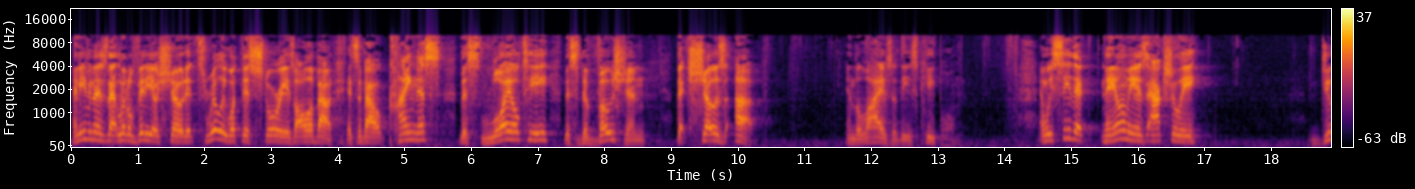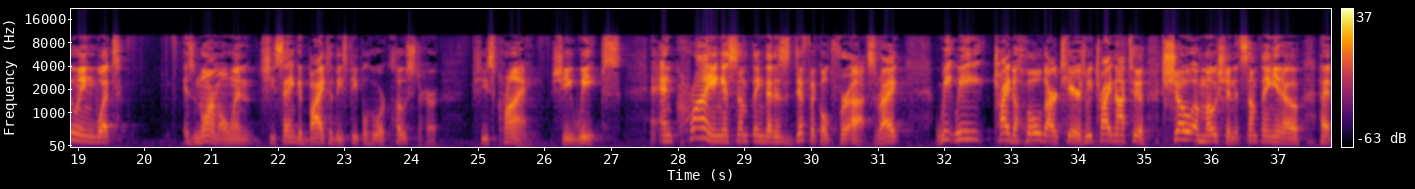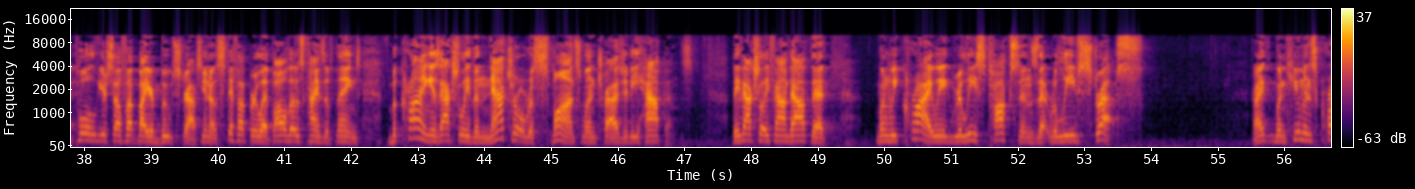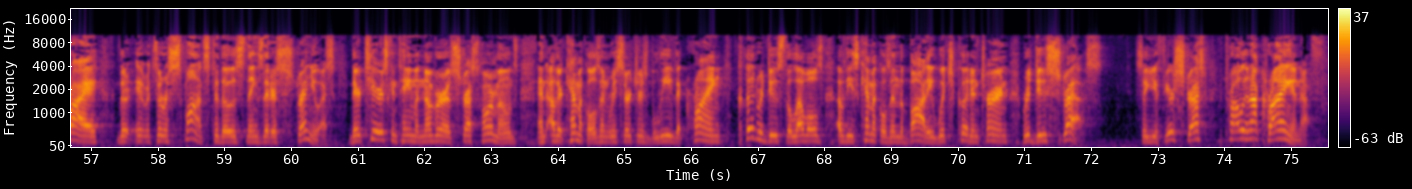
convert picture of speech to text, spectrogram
And even as that little video showed, it's really what this story is all about. It's about kindness, this loyalty, this devotion that shows up in the lives of these people. And we see that Naomi is actually doing what is normal when she's saying goodbye to these people who are close to her. She's crying, she weeps. And crying is something that is difficult for us, right? We, we try to hold our tears. We try not to show emotion. It's something, you know, hey, pull yourself up by your bootstraps, you know, stiff upper lip, all those kinds of things. But crying is actually the natural response when tragedy happens. They've actually found out that when we cry, we release toxins that relieve stress. Right? When humans cry, it's a response to those things that are strenuous. Their tears contain a number of stress hormones and other chemicals, and researchers believe that crying could reduce the levels of these chemicals in the body, which could in turn reduce stress. So if you're stressed, you're probably not crying enough.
